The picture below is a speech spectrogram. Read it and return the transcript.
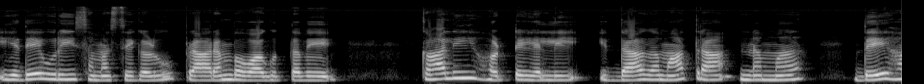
ಎದೆ ಉರಿ ಸಮಸ್ಯೆಗಳು ಪ್ರಾರಂಭವಾಗುತ್ತವೆ. ಖಾಲಿ ಹೊಟ್ಟೆಯಲ್ಲಿ ಇದ್ದಾಗ ಮಾತ್ರ ನಮ್ಮ ದೇಹ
